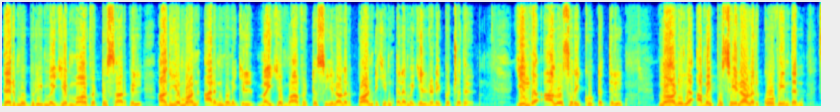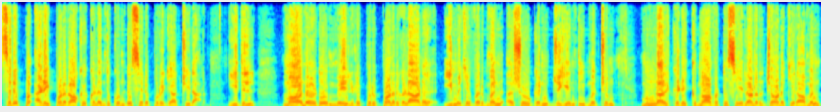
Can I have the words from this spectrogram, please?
தருமபுரி மைய மாவட்ட சார்பில் அதியமான் அரண்மனையில் மைய மாவட்ட செயலாளர் பாண்டியன் தலைமையில் நடைபெற்றது. இந்த ஆலோசனைக் கூட்டத்தில் மாநில அமைப்பு செயலாளர் கோவேந்தன் சிறப்பு அழைப்பாளராக கலந்து கொண்டு சிறப்புரையாற்றினார். இதில் மாநாடு மேலிட பொறுப்பாளர்களான இமயவர்மன் அசோகன் ஜெயந்தி மற்றும் முன்னாள் கிழக்கு மாவட்ட செயலாளர் ஜானகிராமன்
